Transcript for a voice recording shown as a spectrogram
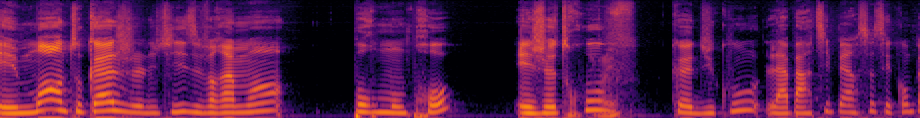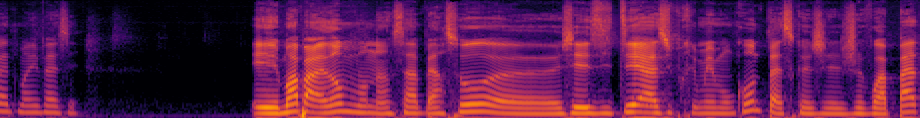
Et moi en tout cas, je l'utilise vraiment pour mon pro et je trouve Oui. que du coup la partie perso c'est complètement effacé. Et moi, par exemple, mon Insta perso, euh, j'ai hésité à supprimer mon compte parce que je ne vois pas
